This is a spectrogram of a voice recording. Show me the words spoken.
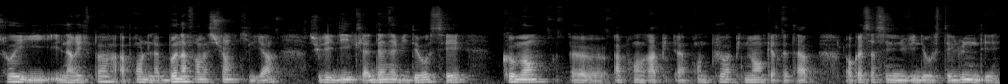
soit il, n'arrive pas à prendre la bonne information qu'il y a. Je l'ai dit que la dernière vidéo, c'est comment euh, apprendre, apprendre plus rapidement en quatre étapes. Alors que ça, c'est une vidéo, c'était l'une des,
